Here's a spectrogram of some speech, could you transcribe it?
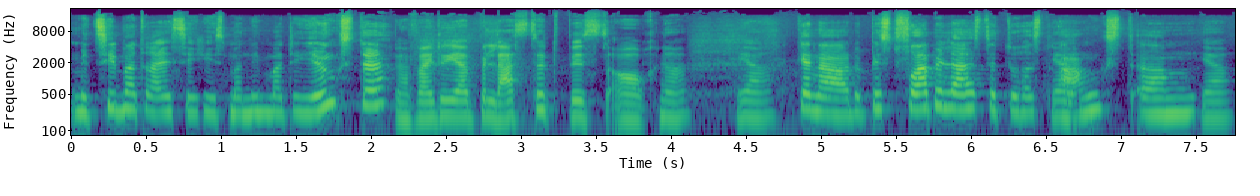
mit 37 ist man nicht mehr die Jüngste. Ja, weil du ja belastet bist auch, ne? Ja. Genau, du bist vorbelastet, du hast ja. Angst. Ähm, ja.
